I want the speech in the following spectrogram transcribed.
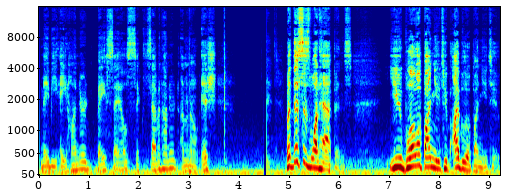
maybe 800 base sales, six, 700, I don't know, ish. But this is what happens. You blow up on YouTube. I blew up on YouTube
